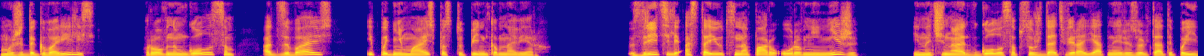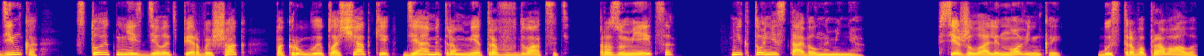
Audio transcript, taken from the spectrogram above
Мы же договорились, ровным голосом отзываюсь и поднимаюсь по ступенькам наверх. Зрители остаются на пару уровней ниже и начинают в голос обсуждать вероятные результаты поединка, стоит мне сделать первый шаг по круглой площадке диаметром метров в 20. Разумеется, никто не ставил на меня. Все желали новенькой, быстрого провала,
